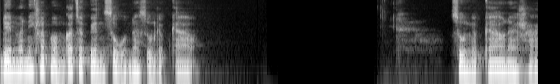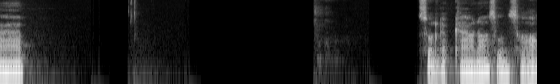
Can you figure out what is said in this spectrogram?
เด่นวันนี้ครับผมก็จะเป็นศูนย์นะศูนย์กับเก้าศูนย์กับเก้านะครับ ศูนย์กับเก้าเนาะศูนย์สอง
